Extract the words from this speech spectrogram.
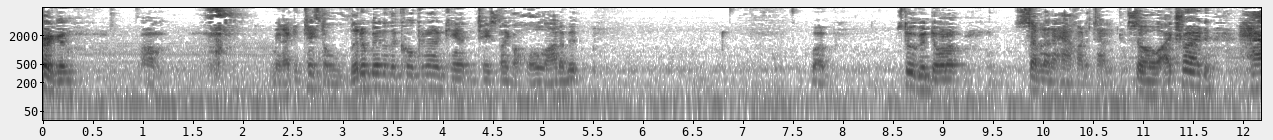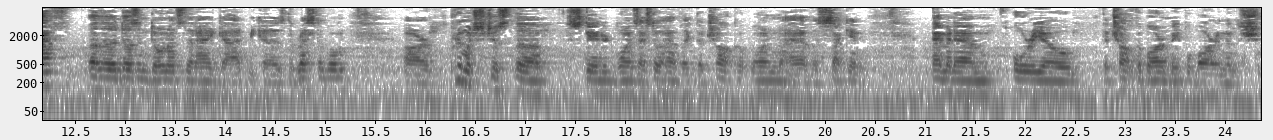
Very good. Um, I mean, I can taste a little bit of the coconut. Can't taste like a whole lot of it. But still a good donut seven and a half out of ten. So I tried half of the dozen donuts that I got because the rest of them are pretty much just the standard ones. I still have like the chocolate one. I have a second M&M, Oreo, the chocolate bar, maple bar, and then the sh-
